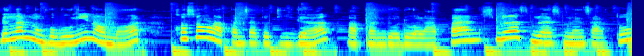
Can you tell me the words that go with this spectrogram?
dengan menghubungi nomor 0813 8228 9991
